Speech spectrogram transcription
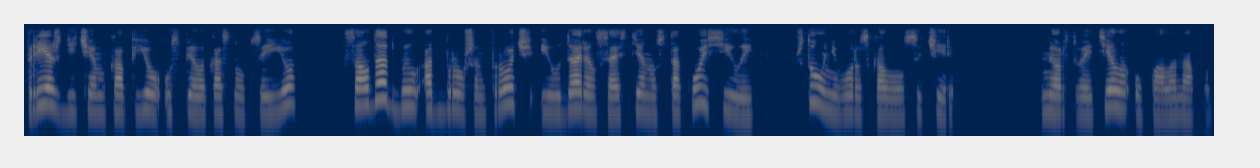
Прежде чем копье успело коснуться ее, солдат был отброшен прочь и ударился о стену с такой силой, что у него раскололся череп. Мертвое тело упало на пол.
